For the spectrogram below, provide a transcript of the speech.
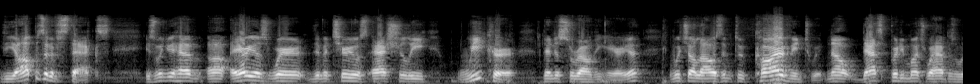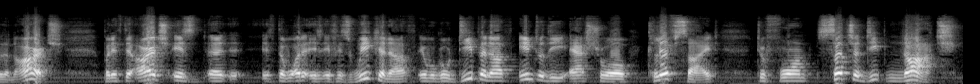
the opposite of stacks is when you have uh, areas where the material is actually weaker than the surrounding area, which allows them to carve into it. Now, that's pretty much what happens with an arch. But if the arch is, uh, if the water is, if it's weak enough, it will go deep enough into the actual cliff side to form such a deep notch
